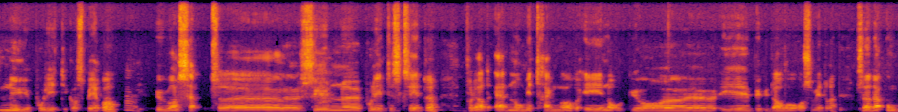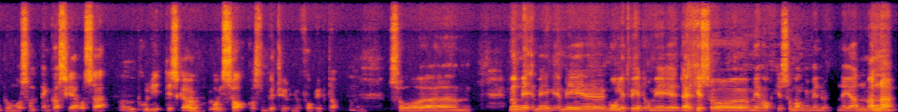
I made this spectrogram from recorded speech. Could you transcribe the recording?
nye politikerspirer, Mm. uansett eh, syn, eh, politisk side. For er det noe vi trenger i Norge og eh, i bygda vår osv., så, videre, så er det ungdommer som engasjerer seg Mm. politisk òg, og i saker som betyr noe for bygda. Så, eh, men vi, vi, vi går litt videre. Vi, ikke så, vi har ikke så mange minuttene igjen. Men,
